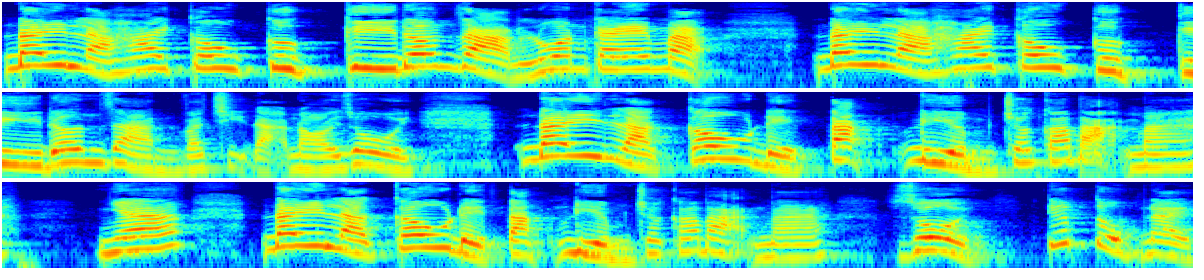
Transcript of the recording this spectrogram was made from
Đây là hai câu cực kỳ đơn giản luôn các em ạ. Đây là hai câu cực kỳ đơn giản và chị đã nói rồi. Đây là câu để tặng điểm cho các bạn mà. Nhá. Đây là câu để tặng điểm cho các bạn mà. Rồi, tiếp tục này.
